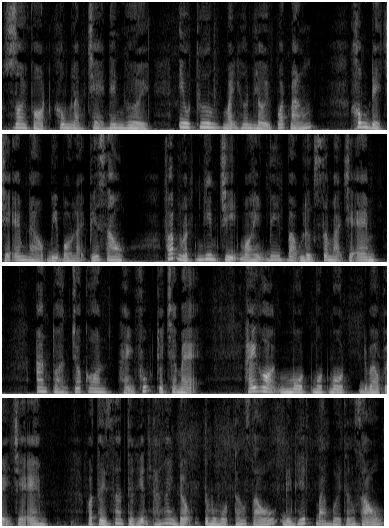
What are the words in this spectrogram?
roi vọt không làm trẻ nên người, yêu thương mạnh hơn lời quát mắng, không để trẻ em nào bị bỏ lại phía sau, pháp luật nghiêm trị mọi hành vi bạo lực xâm hại trẻ em, an toàn cho con, hạnh phúc cho cha mẹ. Hãy gọi 111 để bảo vệ trẻ em và thời gian thực hiện tháng hành động từ mùng 1 tháng 6 đến hết 30 tháng 6.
